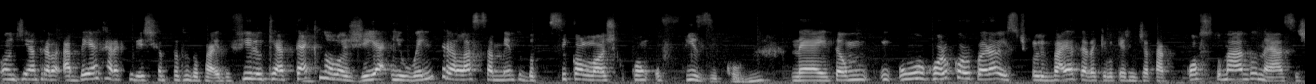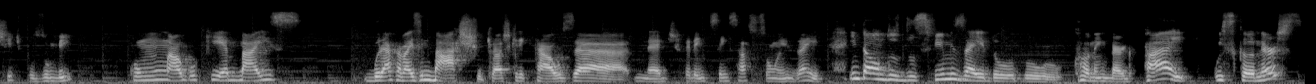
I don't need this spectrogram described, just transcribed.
onde entra a bem a característica tanto do pai e do filho, que é a tecnologia e o entrelaçamento do psicológico com o físico, Uhum. né? Então, o horror corporal é isso, tipo, ele vai até daquilo que a gente já tá acostumado, né, a assistir, tipo, zumbi, com algo que é mais buraco é mais embaixo, que eu acho que ele causa, né, diferentes sensações aí. Então, dos, dos filmes aí do, do Cronenberg pai, o Scanners,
